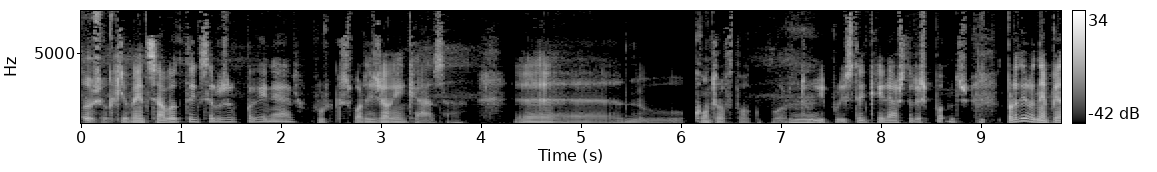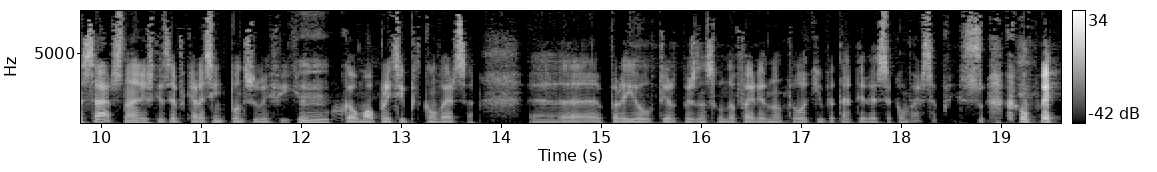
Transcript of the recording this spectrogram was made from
O jogo que vem de sábado tem que ser o jogo para ganhar, porque o Sporting joga em casa. Uh, no, contra o Futebol do Porto uhum. e por isso tem que ganhar os três pontos. Perder nem pensar, senão arrisca-se a ficar a cinco pontos do Benfica, uhum. o que é um mau princípio de conversa. Uh, para eu ter depois na segunda-feira, não estou aqui para estar a ter essa conversa, por isso convém,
